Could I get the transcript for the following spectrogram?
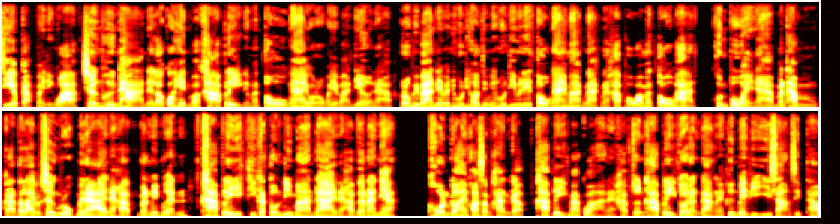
เทียบกับหมายถึงว่าเชิงพื้นฐานเนี่ยเราก็เห็นว่าค้าปลีกเนี่ยมันโตง่ายกว่าโรงพยาบาลเยอะนะครับโรงพยาบาลเนี่ยเป็นหุ้นที่ความจริงเป็นหุ้นที่ไม่ได้โตง่ายมากนักนะครับเพราะว่ามันโตผ่าน คนป่วยนะครับมันทำการตลาดแบบเชิงรุกไม่ได้นะครับ มันไม่เหมือนค้าปลีกที่กระตุ้นดีมานได้นะครับ ดังนั้นเนี่ยคนก็ให้ความสำคัญกับค้าปลีกมากกว่านะครับ จนค้าปลีกตัวดังๆเนี่ยขึ้นไป PE 30 เท่า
